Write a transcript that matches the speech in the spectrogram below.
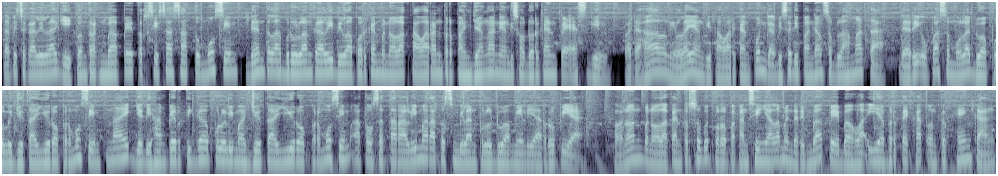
Tapi sekali lagi, kontrak Mbappe tersisa satu musim dan telah berulang kali dilaporkan menolak tawaran perpanjangan yang disodorkan PSG. Padahal nilai yang ditawarkan pun gak bisa dipandang sebelah mata. Dari upah semula 20 juta euro per musim, naik jadi hampir 35 juta euro per musim atau setara 592 miliar rupiah. Konon penolakan tersebut merupakan sinyalemen dari Mbappe bahwa ia bertekad untuk hengkang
